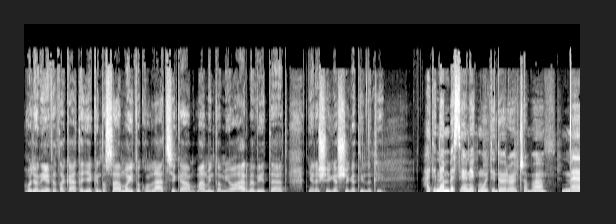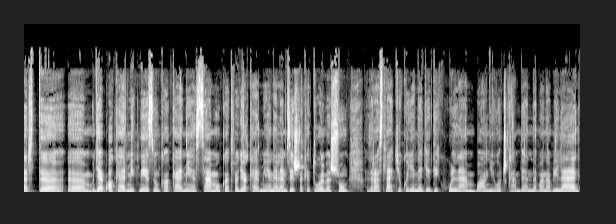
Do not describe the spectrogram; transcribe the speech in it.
hogyan éltetek át egyébként a számaitokon, látszik ám, mármint ami a árbevételt, nyereségességet illeti? Hát én nem beszélnék multidőről, Csaba, mert uh, ugye akármit nézünk, akármilyen számokat, vagy akármilyen elemzéseket olvasunk, azért azt látjuk, hogy a negyedik hullámban jócskán benne van a világ,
